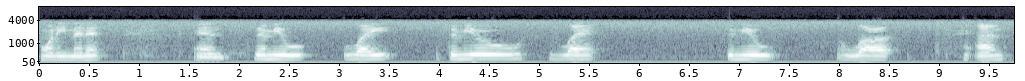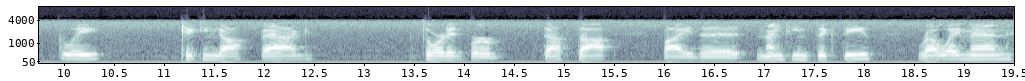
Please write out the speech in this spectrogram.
20 minutes, and simulate simulate simultaneously kicking off bag sorted for desktop by the 1960s. Railway men,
